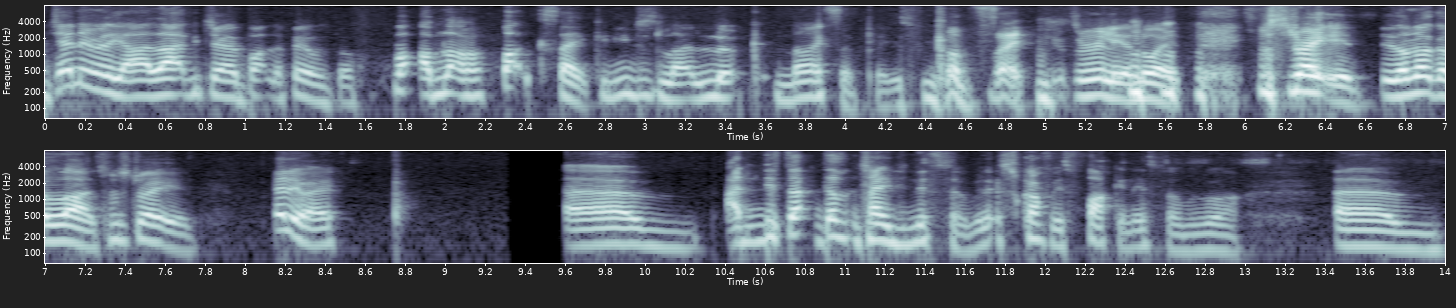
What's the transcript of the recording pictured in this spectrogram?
Generally, I like Joe Butler films, but fu- I'm like, for fuck's sake, can you just like look nicer, please? For God's sake, it's really annoying. it's frustrating. I'm not gonna lie, it's frustrating. Anyway, um, and this that doesn't change in this film. Scruff is fucking this film as well. Um,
